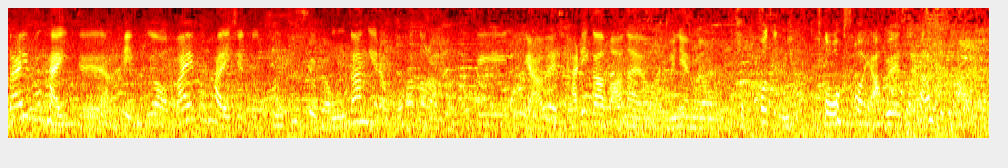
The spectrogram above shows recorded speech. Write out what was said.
파이브 가이드 앞에 있고요. 파이브 가이드도 분수쇼 명당이라고 하더라고요. 여기도 야외 자리가 많아요. 왜냐면 덥거든요. 더워서 야외에서 사람들이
